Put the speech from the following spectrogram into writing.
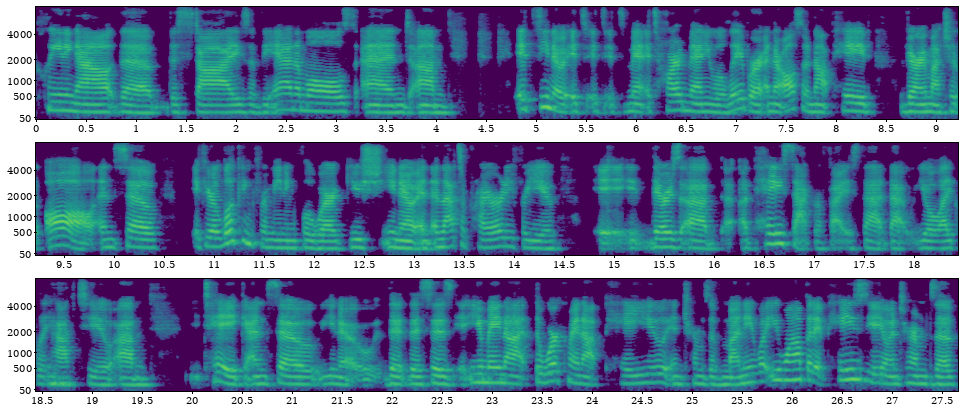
cleaning out the the sties of the animals and um, it's you know it's it's it's it's hard manual labor and they're also not paid very much at all. And so if you're looking for meaningful work, you sh- you know, and, and that's a priority for you. It, it, there's a, a pay sacrifice that that you'll likely mm-hmm. have to um, take, and so you know that this is you may not the work may not pay you in terms of money what you want, but it pays you in terms of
